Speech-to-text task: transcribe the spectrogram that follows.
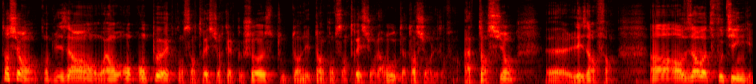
Attention, en conduisant, on, peut être concentré sur quelque chose tout en étant concentré sur la route. Attention les enfants. Attention euh, les enfants. En, faisant votre footing.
